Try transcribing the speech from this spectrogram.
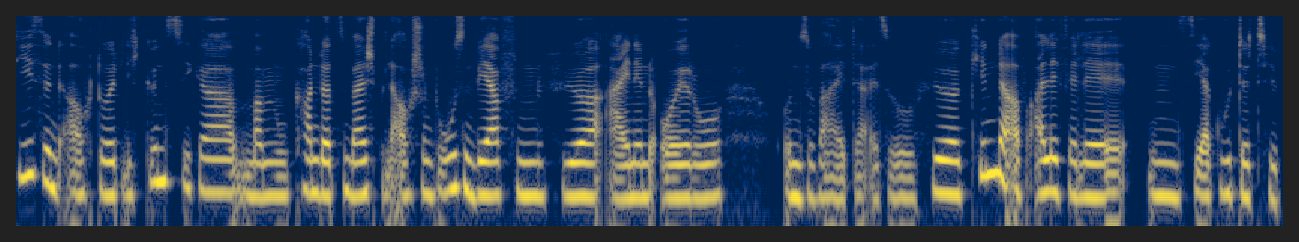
Die sind auch deutlich günstiger. Man kann dort zum Beispiel auch schon Dosen werfen für einen Euro und so weiter. Also für Kinder auf alle Fälle ein sehr guter Tipp.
